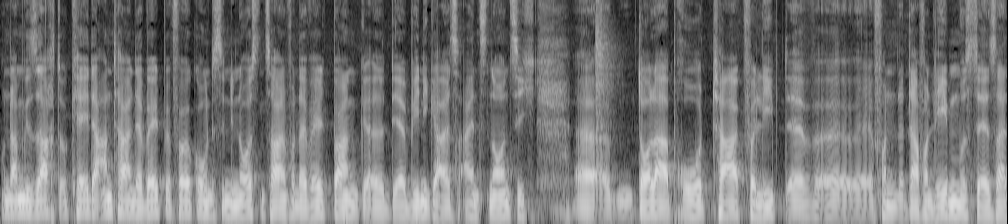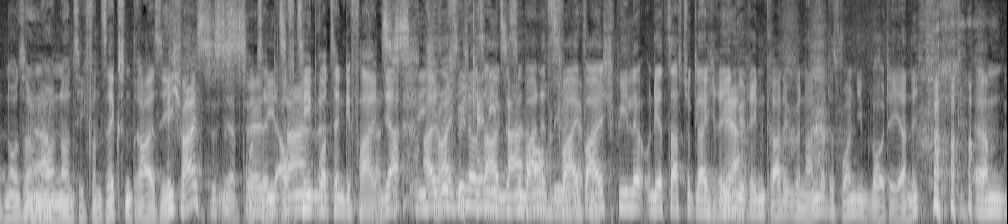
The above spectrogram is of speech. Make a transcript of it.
und haben gesagt, okay, der Anteil der Weltbevölkerung, das sind die neuesten Zahlen von der Weltbank, äh, der weniger als 1,90 äh, Dollar pro Tag verliebt, äh, äh, von, davon leben muss, der ist seit 1999 ja. von 36 ich weiß, das ist, Prozent auf 10 Prozent gefallen. Ja, ist, ich also weiß, ich will nur sagen, das waren jetzt zwei Beispiele und jetzt darfst du gleich reden. Ja. Wir reden gerade übereinander, das wollen die Leute ja nicht. ähm, äh,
